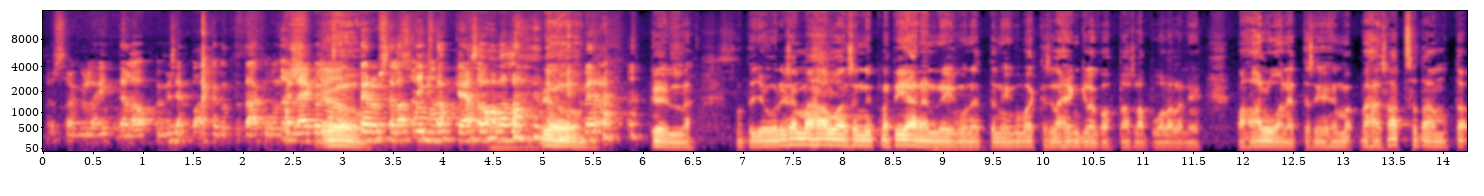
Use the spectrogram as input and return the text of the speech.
Tuossa on kyllä itsellä oppimisen paikka, kun tätä kuuntelee, kun perustella TikTokia sohvalla Joo, kyllä. Mutta juuri sen mä haluan sen nyt, mä tiedän, niin kun, että niin kun vaikka sillä henkilökohtaisella puolella, niin mä haluan, että siihen vähän satsataan, mutta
